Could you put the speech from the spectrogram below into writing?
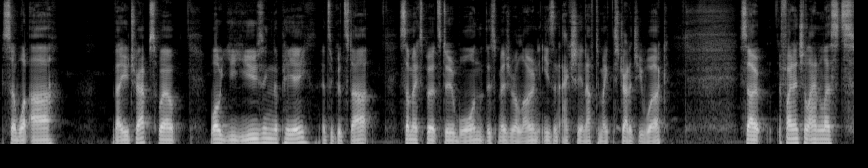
So, what are value traps? Well, while you're using the PE, it's a good start. Some experts do warn that this measure alone isn't actually enough to make the strategy work. So, financial analysts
